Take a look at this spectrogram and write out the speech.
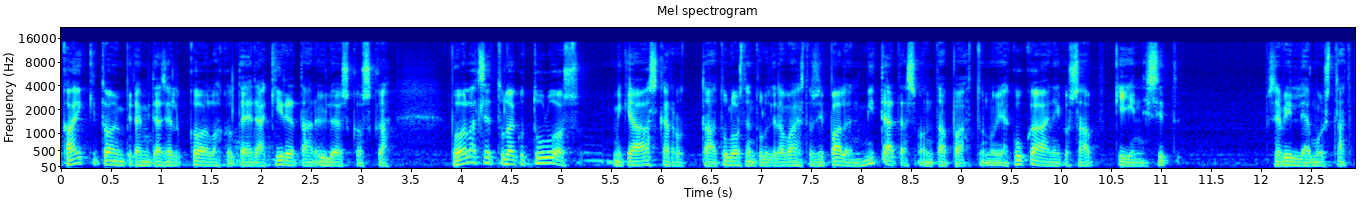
kaikki toimenpiteet, mitä siellä koelohkolla tehdään, kirjataan ylös, koska voi olla, että sieltä tulee joku tulos, mikä askarruttaa tulosten tulkinta vaiheessa tosi paljon, mitä tässä on tapahtunut ja kukaan ei niin saa kiinni. Sitten se Ville muistaa, että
